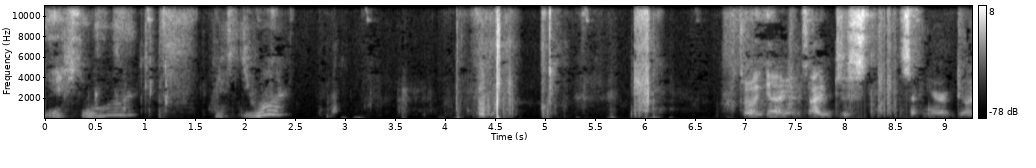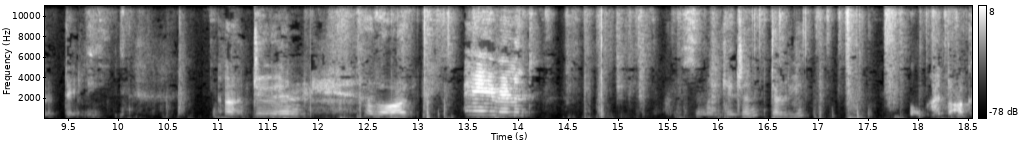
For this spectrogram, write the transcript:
Yes, you are. Yes, you are. So yeah, guys, I'm just sitting here doing a daily, uh, doing a vlog. Hey, Raymond. It's in my kitchen, dirty. Dog.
